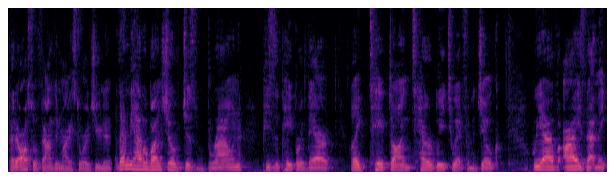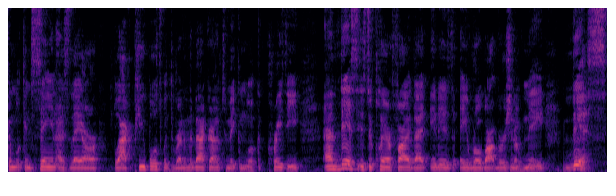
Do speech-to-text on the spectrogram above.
that I also found in my storage unit. Then we have a bunch of just brown pieces of paper there, like taped on terribly to it for the joke. We have eyes that make them look insane as they are black pupils with red in the background to make them look crazy. And this is to clarify that it is a robot version of me. This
